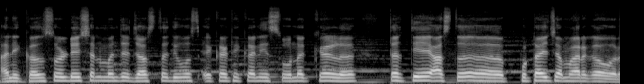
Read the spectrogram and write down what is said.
आणि कन्सोल्टेशन म्हणजे जास्त दिवस एका ठिकाणी सोनं खेळलं तर ते असतं पुटायच्या फुटायच्या मार्गावर.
